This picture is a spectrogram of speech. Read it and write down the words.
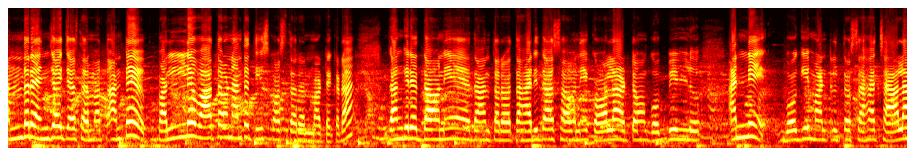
అందరూ ఎంజాయ్ చేస్తారు. మొత్తం అంటే పల్లె వాతావరణం అంతా తీసుకొస్తారనమాట ఇక్కడ. గంగిరెద్దామని దాని తర్వాత హరిదాసవని కోలాటం గొబ్బిళ్ళు అన్నీ భోగి మంటలతో సహా చాలా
